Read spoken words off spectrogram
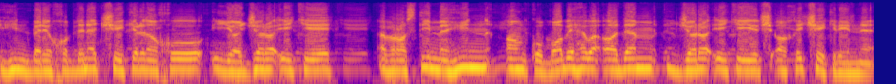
هین بری خوب دنه چه کرن خو یا جرائي که ابراستی مهین آنکو باب هوا آدم جرائي که یچ آخی چه کرین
